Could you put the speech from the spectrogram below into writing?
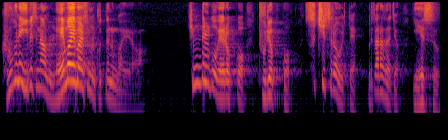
그분의 입에서 나오는 레마의 말씀을 붙드는 거예요. 힘들고 외롭고 두렵고 수치스러울 때 우리 따라서 하죠. 예수.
